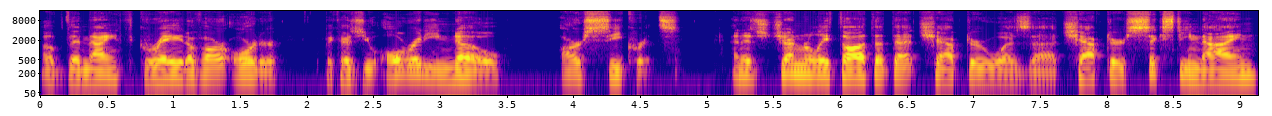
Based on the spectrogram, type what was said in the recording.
of the ninth grade of our order because you already know our secrets. And it's generally thought that that chapter was uh, chapter 69.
